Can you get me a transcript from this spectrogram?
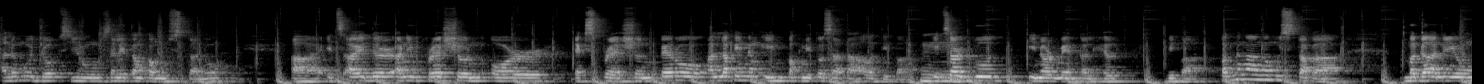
Alam mo, Jobs, yung salitang kamusta, no? Ah, it's either an impression or expression, pero ang laki ng impact nito sa tao, di ba? Mm. It's our good in our mental health, di ba? Pag nangangamusta ka, magaan yung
